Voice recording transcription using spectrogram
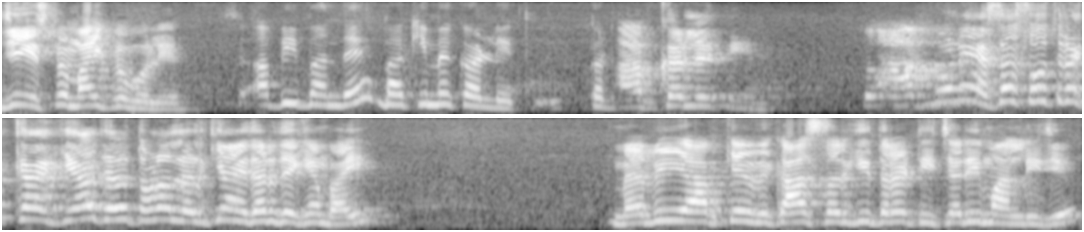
जी इस पे माइक पे बोलिए। अभी बंद है बाकी मैं कर लेती हूँ। आप कर लेती हैं। तो आप लोगों ने ऐसा सोच रखा है क्या? जरा थोड़ा लड़कियाँ इधर देखें भाई। मैं भी आपके विकास सर की तरह टीचर ही मान लीजिए।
